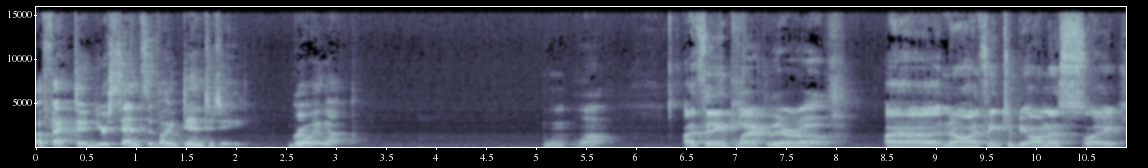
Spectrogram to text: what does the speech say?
affected your sense of identity growing up? Wow, I think, lack thereof. Uh, no, I think to be honest, like,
